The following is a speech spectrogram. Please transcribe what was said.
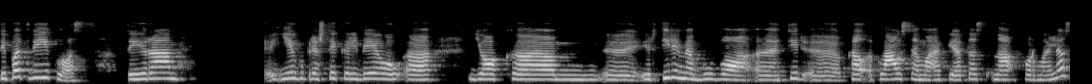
Taip pat veiklos. Tai yra Jeigu prieš tai kalbėjau, jog e, ir tyrimė buvo tyr, e, klausima apie tas na, formales,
